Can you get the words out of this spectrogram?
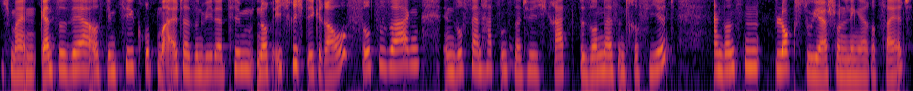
Ich meine, ganz so sehr aus dem Zielgruppenalter sind weder Tim noch ich richtig raus, sozusagen. Insofern hat es uns natürlich gerade besonders interessiert. Ansonsten bloggst du ja schon längere Zeit.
